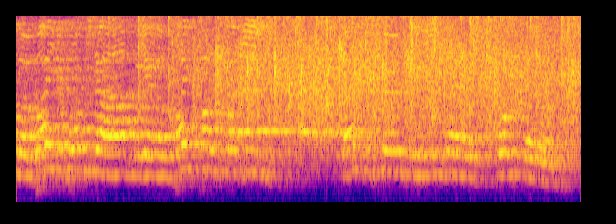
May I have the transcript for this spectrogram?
glaube, beide Boxer haben ihren Beifall verdient. Dankeschön für diese Vorstellung.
